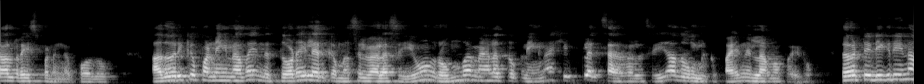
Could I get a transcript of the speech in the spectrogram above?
கால் ரைஸ் பண்ணுங்கள் போதும். அது வரைக்கும் பண்ணீங்கன்னா தான் இந்த தொடையில இருக்க மசில் வேலை செய்யும். ரொம்ப மேலே தூக்குனீங்கன்னா ஹிப் வேலை செய்யும். அது உங்களுக்கு பயன் இல்லாமல் போயிடும். தேர்ட்டி டிகிரினா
